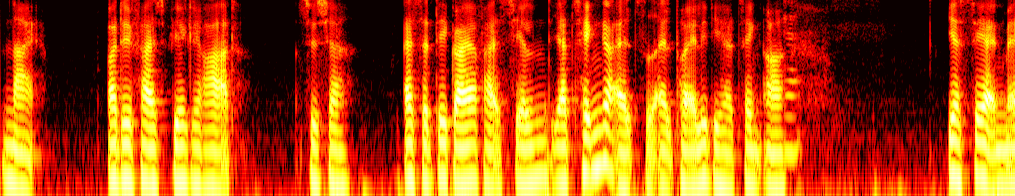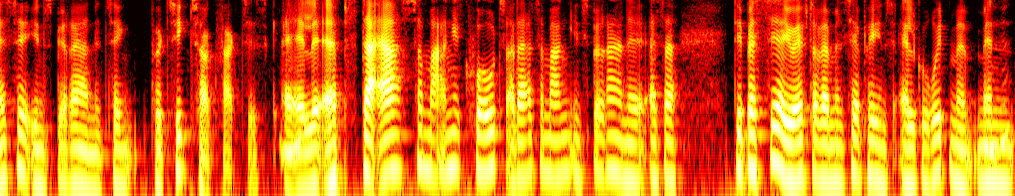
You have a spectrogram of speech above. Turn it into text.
Nej. Og det er faktisk virkelig rart, synes jeg. Altså, det gør jeg faktisk sjældent. Jeg tænker altid alt på alle de her ting, og ja jeg ser en masse inspirerende ting på TikTok faktisk, mm. af alle apps. Der er så mange quotes, og der er så mange inspirerende, altså det baserer jo efter, hvad man ser på ens algoritme, men mm-hmm.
